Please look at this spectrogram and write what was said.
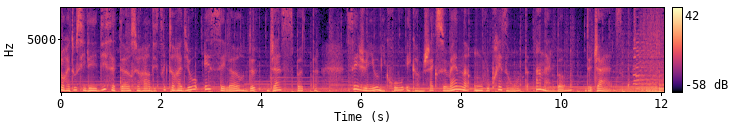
Bonjour à tous, il est 17h sur Art District Radio et c'est l'heure de Jazz Spot. C'est Julie au micro et comme chaque semaine, on vous présente un album de jazz.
